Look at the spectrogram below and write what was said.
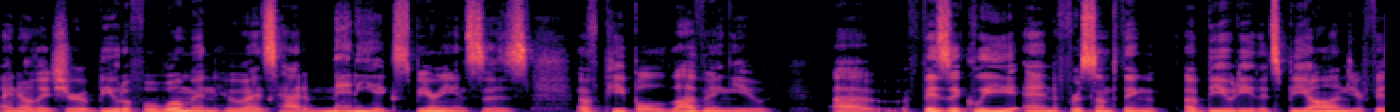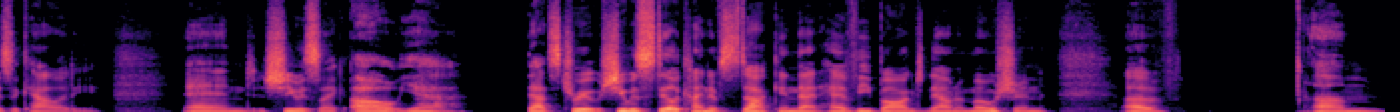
I know that you're a beautiful woman who has had many experiences of people loving you uh, physically and for something, a beauty that's beyond your physicality. And she was like, oh, yeah, that's true. She was still kind of stuck in that heavy, bogged down emotion of um,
